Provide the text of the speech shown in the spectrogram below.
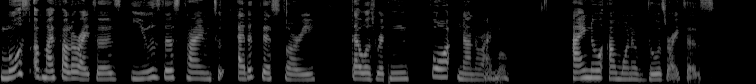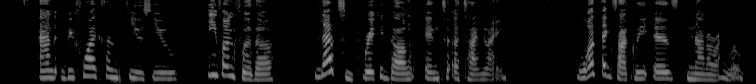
Most of my fellow writers use this time to edit their story that was written for NaNoWriMo. I know I'm one of those writers. And before I confuse you even further, let's break it down into a timeline. What exactly is NaNoWriMo?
